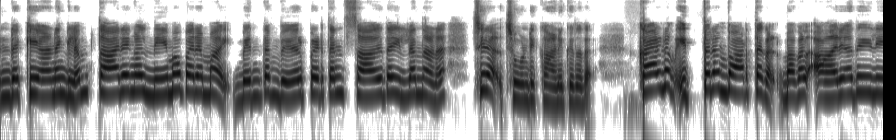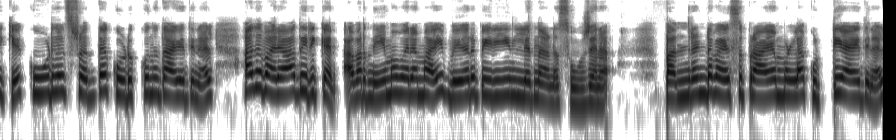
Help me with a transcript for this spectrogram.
എന്തൊക്കെയാണെങ്കിലും താരങ്ങൾ നിയമപരമായി ബന്ധം വേർപ്പെടുത്താൻ സാധ്യതയില്ലെന്നാണ് ചിലർ ചൂണ്ടിക്കാണിക്കുന്നത്. കാരണം ഇത്തരം വാർത്തകൾ മകൾ ആരാധയിലേക്ക് കൂടുതൽ ശ്രദ്ധ കൊടുക്കുന്നതായതിനാൽ അത് വരാതിരിക്കാൻ അവർ നിയമപരമായി വേർപിരിയുന്നില്ലെന്നാണ് സൂചന. പന്ത്രണ്ട് വയസ്സ് പ്രായമുള്ള കുട്ടിയായതിനാൽ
